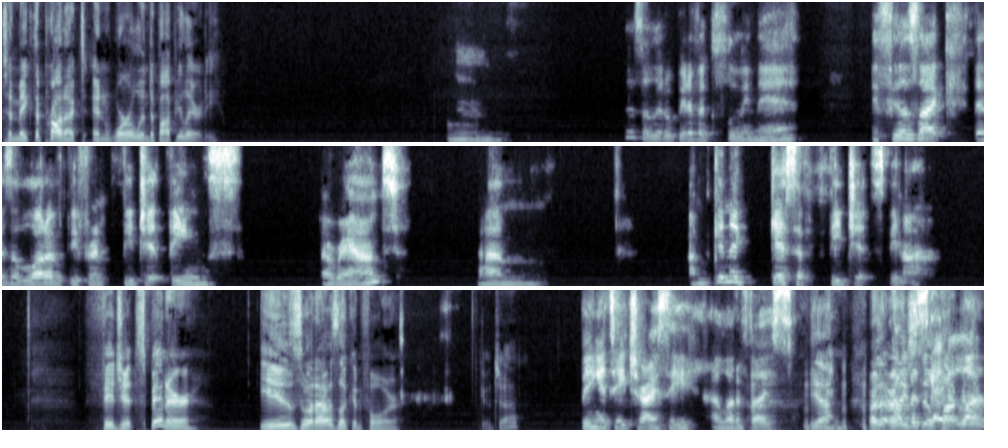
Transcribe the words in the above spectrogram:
to make the product and whirl into popularity. Hmm. There's a little bit of a clue in there. It feels like there's a lot of different fidget things around. Um, I'm gonna guess a fidget spinner. Fidget spinner is what I was looking for. Good job. Being a teacher, I see a lot of those. Uh, yeah, are they, are they still popular?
